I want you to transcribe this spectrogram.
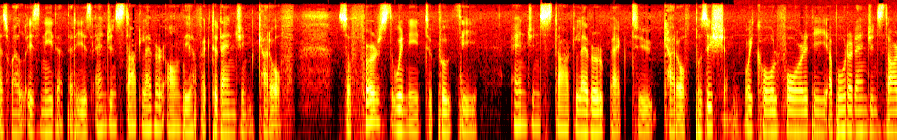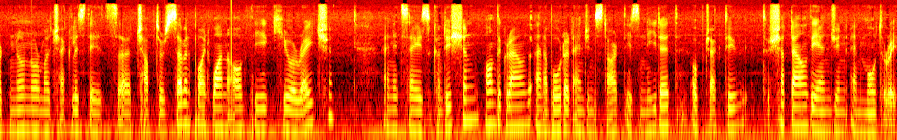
as well is needed, that is engine start lever on the affected engine cut off. So first we need to put the engine start lever back to cut off position. We call for the aborted engine start non-normal checklist, it's uh, chapter 7.1 of the QRH and it says condition on the ground an aborted engine start is needed. Objective to shut down the engine and motor it.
